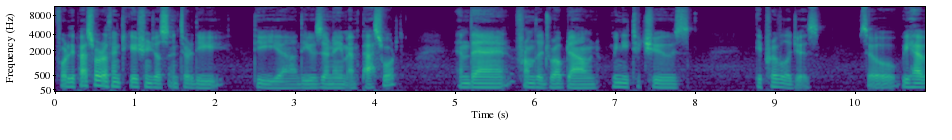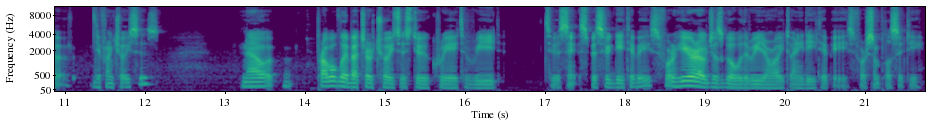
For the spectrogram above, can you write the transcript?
for the password authentication just enter the the uh, the username and password. And then from the drop down we need to choose the privileges. So we have different choices. Now probably a better choice is to create a read to a specific database. For here I'll just go with the read and write to any database for simplicity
